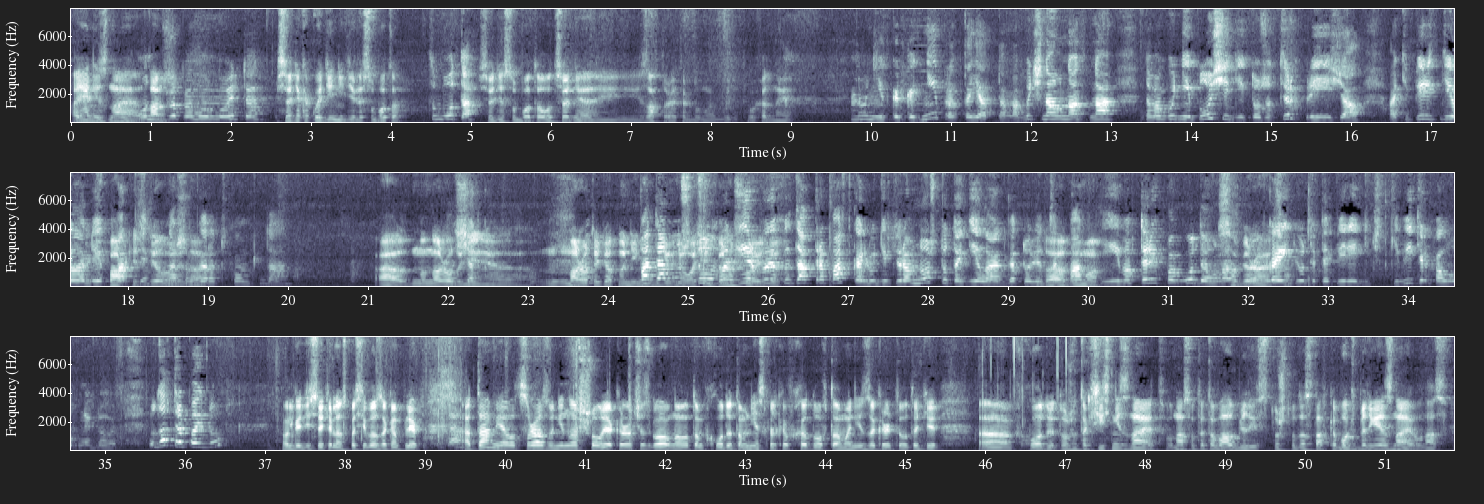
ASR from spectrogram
А я не знаю, Он там уже, по-моему, это сегодня какой день недели? Суббота? Суббота. Сегодня суббота, вот сегодня и завтра, я так думаю, будет выходные. Ну, несколько дней простоят там. Обычно у нас на новогодней площади тоже цирк приезжал, а теперь сделали в парке парке, сделали, нашем да. городском, да. А ну, народу Сейчас. не... Народ идет, но не, Потому не, не что, очень хорошо во-первых, идет. завтра Пасха, люди все равно что-то делают, готовятся Да, к Пасхе. дома. И во-вторых, погода у нас Собираются. идет, это периодически ветер холодный дует. Ну, завтра пойдут. Ольга, действительно, спасибо за комплект. Да. А там я вот сразу не нашел, я, короче, с главного там входа, там несколько входов, там они закрыты, вот эти а, входы, тоже таксист не знает. У нас вот это Валберис, то, что доставка, Боксбери я знаю у нас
